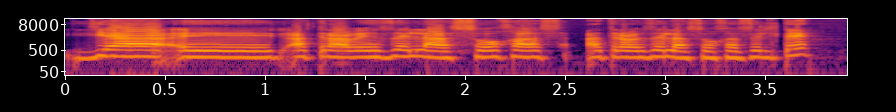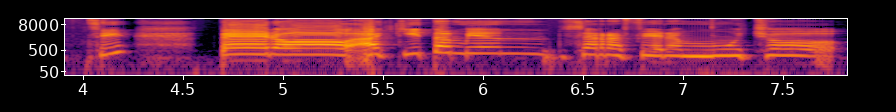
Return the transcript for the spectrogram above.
ya eh, a través de las hojas, a través de las hojas del té, ¿sí? Pero aquí también se refiere mucho,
